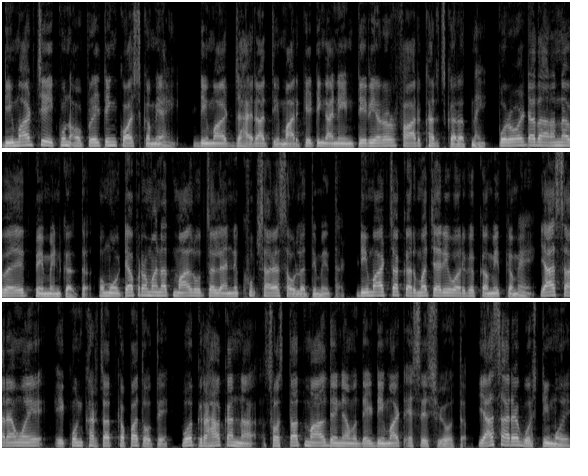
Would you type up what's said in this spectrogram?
डीमार्टची एकूण ऑपरेटिंग कॉस्ट कमी आहे. डीमार्ट जाहिराती मार्केटिंग आणि इंटेरियरवर फार खर्च करत नाही. पुरवठादारांना वेळेत पेमेंट करतं व मोठ्या प्रमाणात माल उचलल्याने खूप साऱ्या सवलती मिळतात. डीमार्टचा कर्मचारी वर्ग कमीत कमी आहे. या साऱ्यामुळे एकूण खर्चात कपात होते व ग्राहकांना स्वस्तात माल देण्यामध्ये डीमार्ट यशस्वी होतं. या साऱ्या गोष्टीमुळे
